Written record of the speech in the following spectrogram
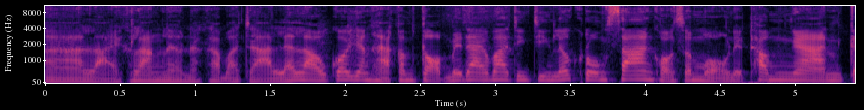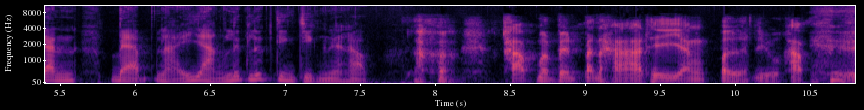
มาหลายครั้งแล้วนะครับ อาจารย์และเราก็ยังหาคำตอบไม่ได้ว่าจริง ๆ แล้วโครงสร้างของสมองเนี่ยทำงานกันแบบไหนอย่างลึกๆ จริง ๆ นะครับ ครับมันเป็นปัญหาที่ยังเปิดอยู่ครับ คือ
